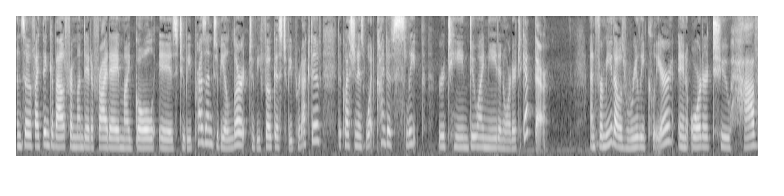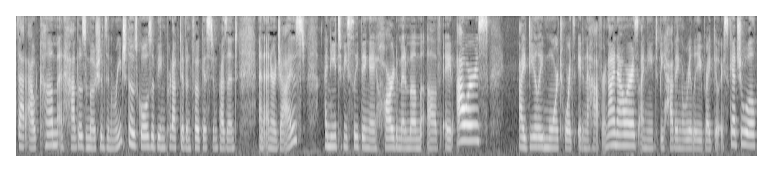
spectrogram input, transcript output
And so, if I think about from Monday to Friday, my goal is to be present, to be alert, to be focused, to be productive. The question is, what kind of sleep routine do I need in order to get there? And for me, that was really clear. In order to have that outcome and have those emotions and reach those goals of being productive and focused and present and energized, I need to be sleeping a hard minimum of eight hours, ideally more towards eight and a half or nine hours. I need to be having a really regular schedule.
